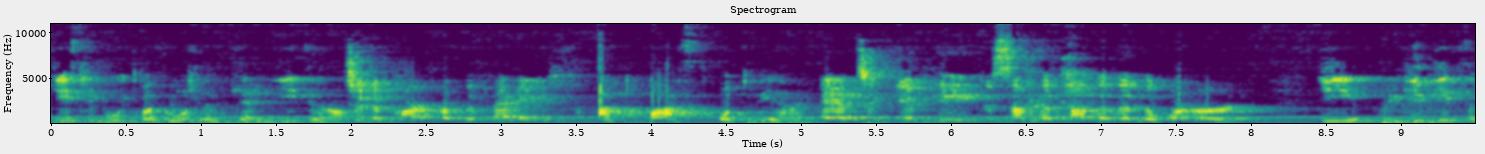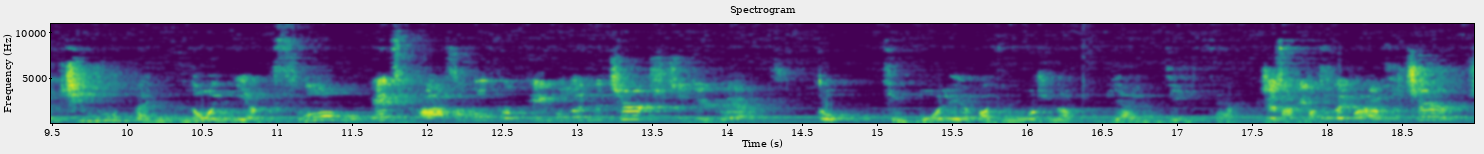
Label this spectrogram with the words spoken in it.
если будет возможным для лидеров to depart from the faith отпасть от веры and to give heed to something other than the word, и прилепиться к чему-то, но не к слову, it's possible for people in the church to do that. то тем более возможно для людей в церкви Just people that come to church.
